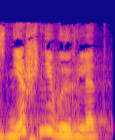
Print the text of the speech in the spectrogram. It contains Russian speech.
знешні выгляд.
